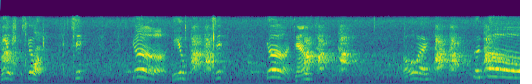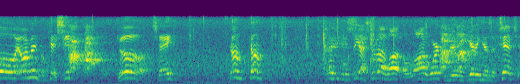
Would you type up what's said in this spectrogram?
Heel. Let's go. Sit. Good. Heel. Sit. Good. Down. All the way. Good boy, Armin. Okay, sit. Good. Stay. Come, come. As you can see, I still got a lot, a lot of work to do with getting his attention.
